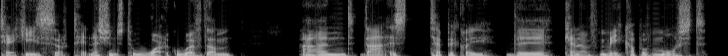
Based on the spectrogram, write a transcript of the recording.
techies or technicians to work with them. And that is typically the kind of makeup of most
